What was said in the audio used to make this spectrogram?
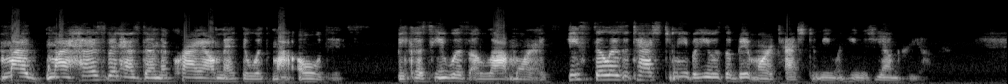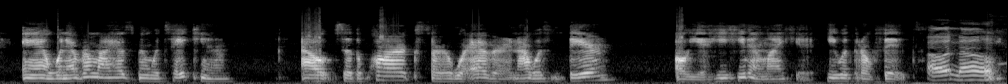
my my husband has done the cry out method with my oldest because he was a lot more he still is attached to me but he was a bit more attached to me when he was younger younger. And whenever my husband would take him out to the parks or wherever and i wasn't there oh yeah he he didn't like it. He would throw fits. Oh no.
